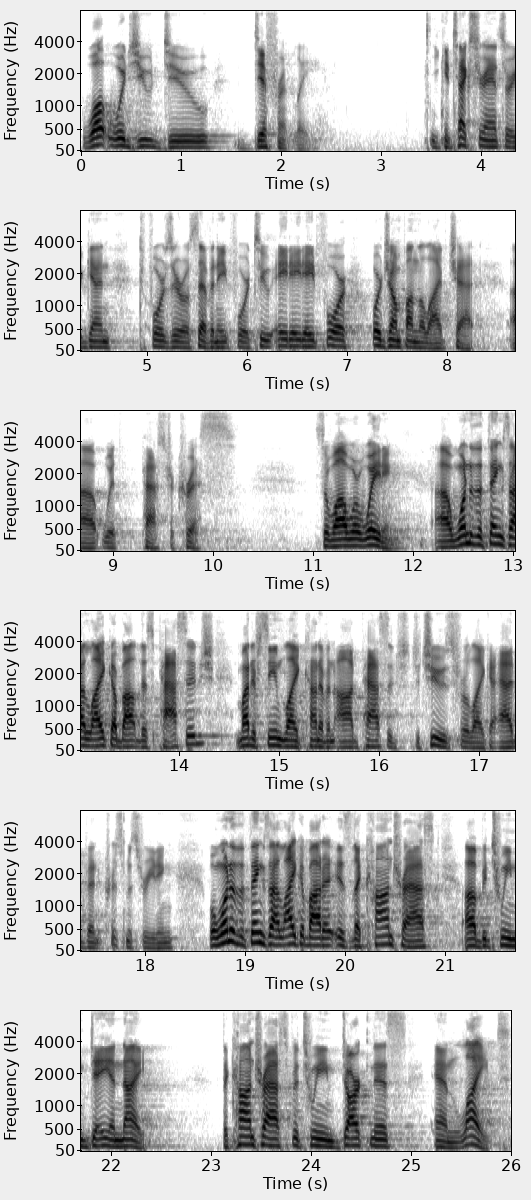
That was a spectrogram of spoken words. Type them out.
what would you do differently? You can text your answer again to 407 842 8884 or jump on the live chat uh, with Pastor Chris. So while we're waiting, uh, one of the things I like about this passage might have seemed like kind of an odd passage to choose for like an Advent Christmas reading, but one of the things I like about it is the contrast uh, between day and night. The contrast between darkness and light.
